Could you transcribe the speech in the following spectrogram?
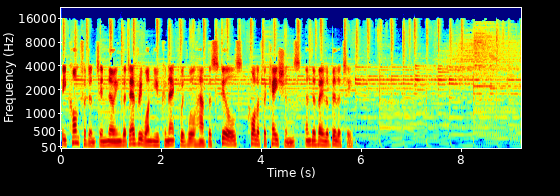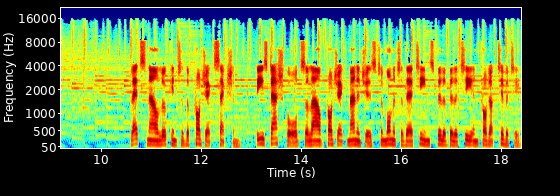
Be confident in knowing that everyone you connect with will have the skills, qualifications, and availability. Let's now look into the project section. These dashboards allow project managers to monitor their team's billability and productivity.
